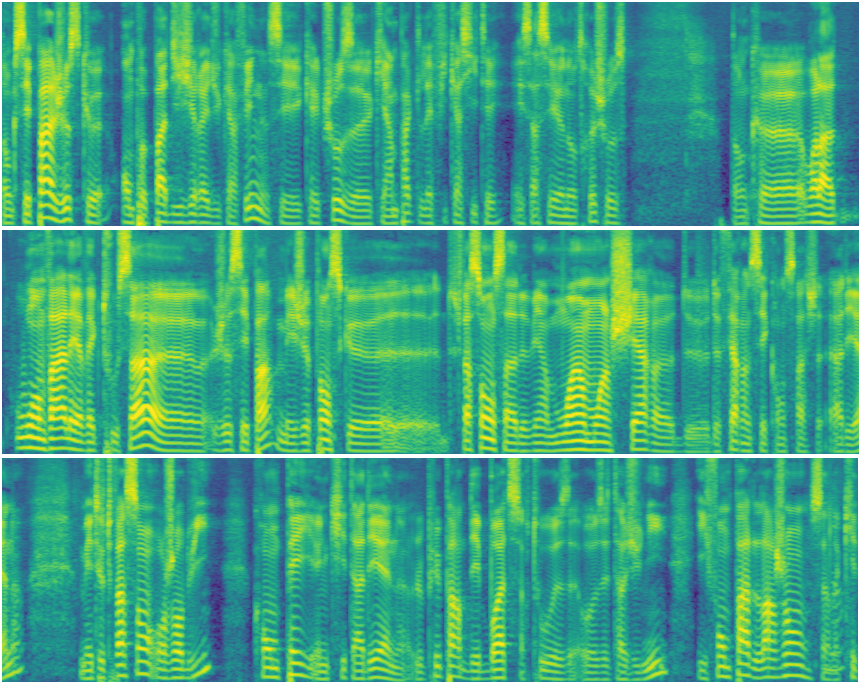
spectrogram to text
Donc c'est pas juste que on peut pas digérer du caféine, c'est quelque chose euh, qui impacte l'efficacité. Et ça, c'est une autre chose. Donc euh, voilà, où on va aller avec tout ça, euh, je sais pas, mais je pense que de toute façon, ça devient moins moins cher de, de faire un séquençage ADN. Mais de toute façon, aujourd'hui, quand on paye une kit ADN, la plupart des boîtes, surtout aux, aux États-Unis, ils font pas de l'argent sur le kit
